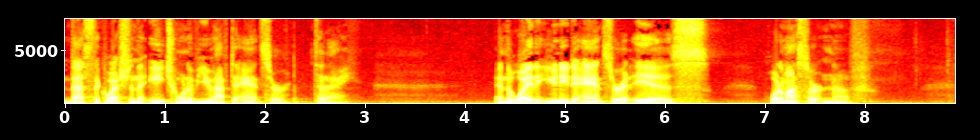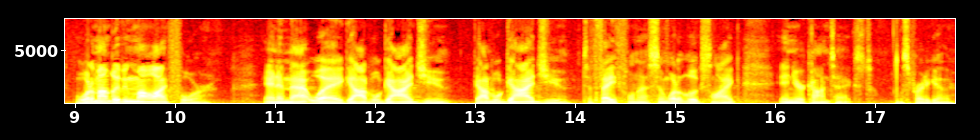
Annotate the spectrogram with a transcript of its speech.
That's the question that each one of you have to answer today. And the way that you need to answer it is what am I certain of? What am I living my life for? And in that way, God will guide you. God will guide you to faithfulness and what it looks like in your context. Let's pray together.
